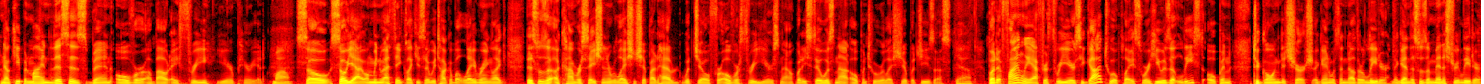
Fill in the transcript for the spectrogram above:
now, keep in mind this has been over about a three-year period. Wow. So, so yeah, I mean, I think, like you said, we talk about laboring. Like this was a, a conversation, a relationship I'd had with Joe for over three years now, but he still was not open to a relationship with Jesus. Yeah. But it finally, after three years, he got to a place where he was at least open to going to church again with another leader. Again, this was a ministry leader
